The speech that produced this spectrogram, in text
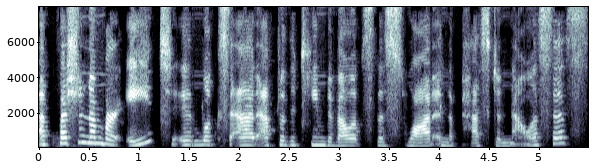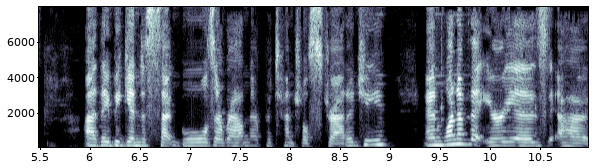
Uh, question number eight, it looks at after the team develops the SWOT and the pest analysis, uh, they begin to set goals around their potential strategy. And one of the areas uh,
